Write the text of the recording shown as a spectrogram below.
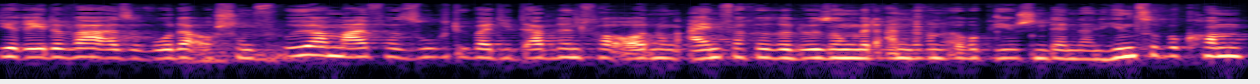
die Rede war? Also wurde auch schon früher mal versucht, über die Dublin-Verordnung einfachere Lösungen mit anderen europäischen Ländern hinzubekommen?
